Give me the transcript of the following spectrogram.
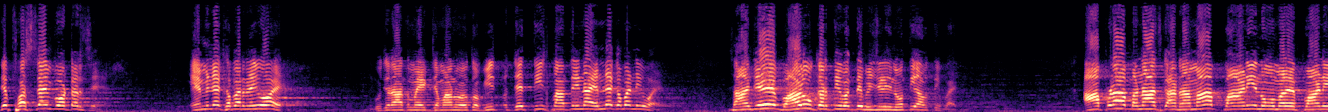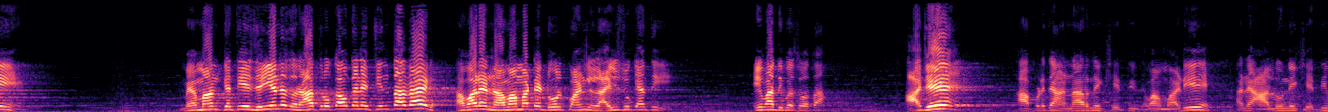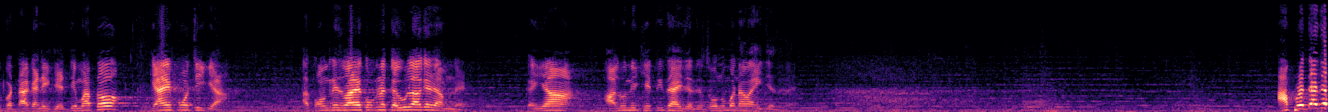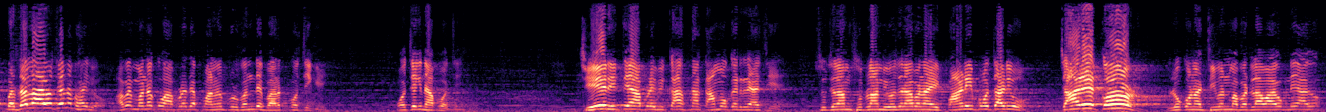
જે first time voter છે, એમને ખબર નહીં હોય, ગુજરાતમાં એક જમાનો હતો, વીસ, જે ત્રીસ પાંત્રીના એમને ખબર નહીં હોય. સાંજે વાળું કરતી વખતે વીજળી નહોતી આવતી ભાઈ. આપણા બનાસકાંઠામાં પાણી ન મળે, પાણી. મહેમાન કતીએ જઈએ ને તો રાત રોકાવતા તેને ચિંતા થાય કે સવારે નાહવા માટે ડોલ પાણી લાવીશું ક્યાંથી? એવા દિવસો હતા. આજે આપણે ત્યાં અનારની ખેતી થવા માંડી અને આલુની ખેતી, બટાકાની ખેતીમાં તો ક્યાંય પહોંચી ગયા. આ કોંગ્રેસ વાળાએ કોકને કહ્યું લાગે છે અમને કે અહીંયા આલુની ખેતી થાય છે સોનું બનાવવા આવી જશે. આપણે ત્યાં જે બદલ આવ્યો છે ને ભાઈઓ, હવે મને કહો, આપણે ત્યાં પાલનપુર વંદે ભારત પહોંચી ગઈ. પહોંચી કે ના પહોંચી? જે રીતે આપણે વિકાસના કામો કરી રહ્યા છીએ, સુજલામ સુફલામ યોજના બનાવી, પાણી પહોંચાડ્યું, ચારે કરોડ લોકોના જીવનમાં બદલાવ આવ્યો કે નહીં આવ્યો?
